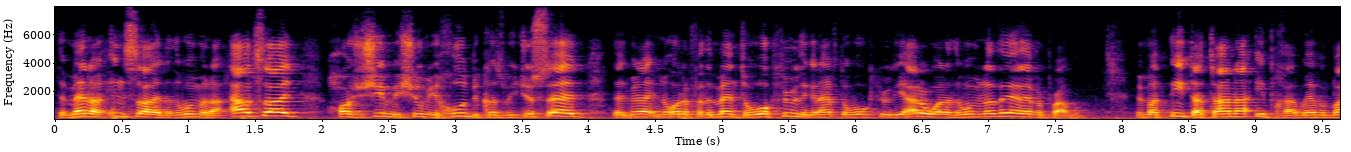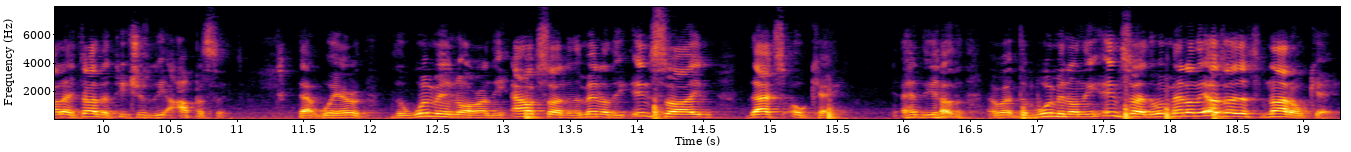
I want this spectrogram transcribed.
the men are inside and the women are outside, because we just said that in order for the men to walk through, they're going to have to walk through the outer one, and the women are there, they have a problem. We have a baraita that teaches the opposite. That where the women are on the outside and the men are the inside, that's okay. And the other, the women on the inside, the men on the outside, that's not okay.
